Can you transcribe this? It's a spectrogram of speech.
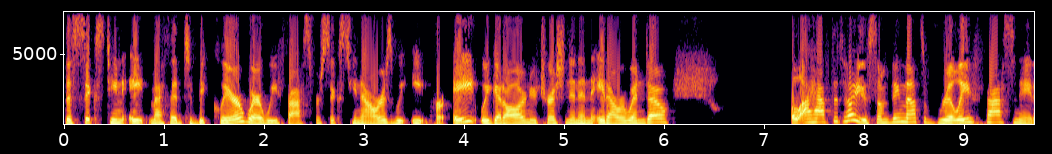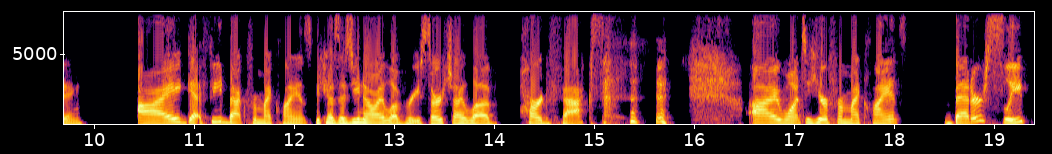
the 16 8 method to be clear, where we fast for 16 hours, we eat for eight, we get all our nutrition in an eight hour window. Well, I have to tell you something that's really fascinating. I get feedback from my clients because, as you know, I love research. I love hard facts. I want to hear from my clients. Better sleep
